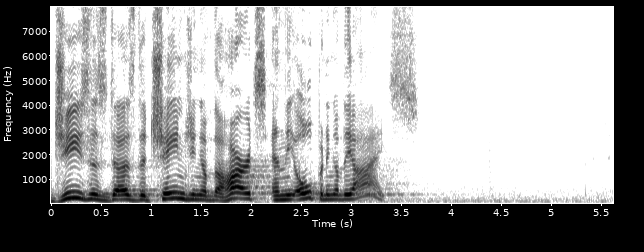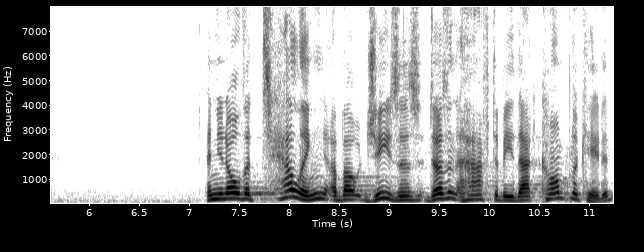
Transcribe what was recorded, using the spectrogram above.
Jesus does the changing of the hearts and the opening of the eyes. And you know, the telling about Jesus doesn't have to be that complicated,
